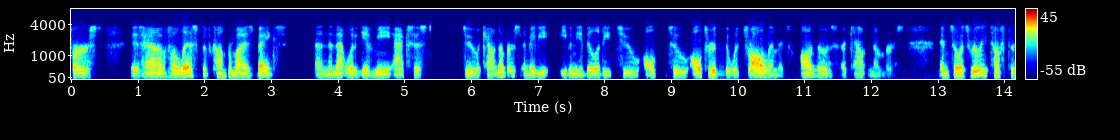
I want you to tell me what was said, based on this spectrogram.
first is have a list of compromised banks. And then that would give me access to account numbers and maybe even the ability to, al- to alter the withdrawal limits on those account numbers. And so it's really tough to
